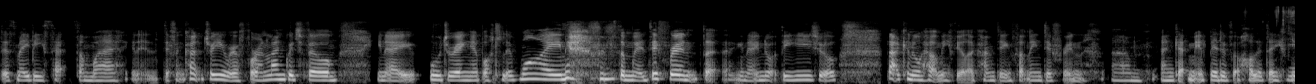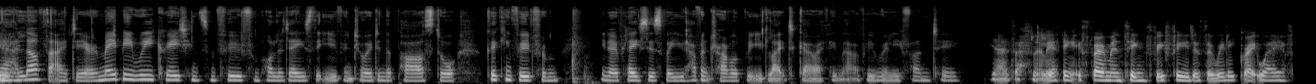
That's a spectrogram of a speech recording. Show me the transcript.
that's maybe set somewhere in a different country or a foreign language film, you know, ordering a bottle of wine from somewhere different, that you know, not the usual, that can all help me feel like I'm doing something different um, and get me a bit of a holiday feel. Yeah, I love that idea, and maybe recreating some food from holidays that you've enjoyed in the past, or cooking food from from you know places where you haven't travelled but you'd like to go. I think that would be really fun too. Yeah, definitely. I think experimenting through food is a really great way of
